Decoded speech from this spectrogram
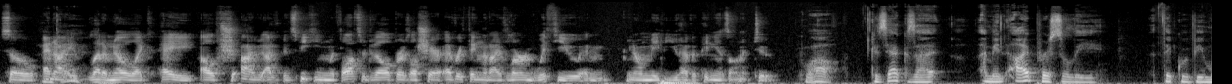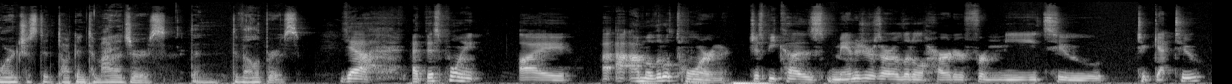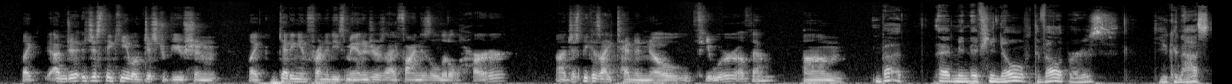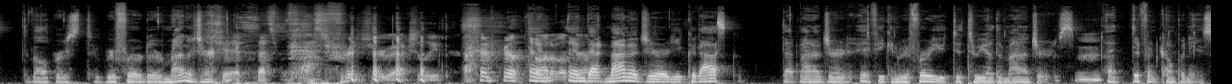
So, and I let him know, like, "Hey, I'll sh- I- I've been speaking with lots of developers. I'll share everything that I've learned with you, and you know, maybe you have opinions on it too." Wow. Because yeah, because I, I mean, I personally think would be more interested in talking to managers than developers. Yeah, at this point, I, I I'm a little torn just because managers are a little harder for me to to get to. Like I'm ju- just thinking about distribution. Like getting in front of these managers, I find is a little harder, uh, just because I tend to know fewer of them. Um, But I mean, if you know developers, you can ask developers to refer their manager. shit, that's that's pretty true. Actually, I hadn't really thought and, about and that. And that manager, you could ask that manager if he can refer you to three other managers Mm. at different companies.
